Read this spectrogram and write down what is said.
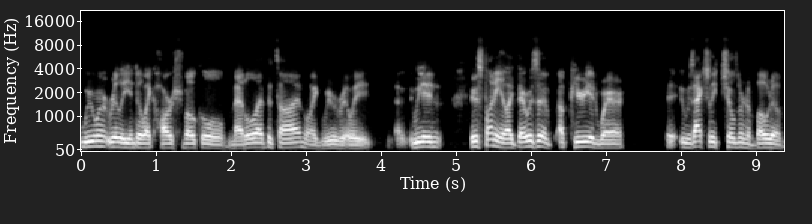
we weren't really into like harsh vocal metal at the time. Like we were really we didn't it was funny like there was a, a period where it it was actually children of bodom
